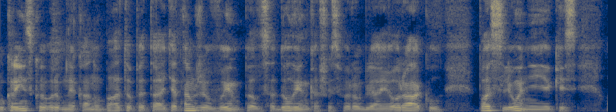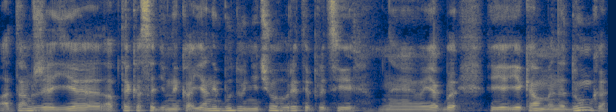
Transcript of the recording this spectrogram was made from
українського виробника? Ну багато питають, а там же вимпелся, долинка щось виробляє, оракул, пасльоні якісь, а там же є аптека садівника. Я не буду нічого говорити про ці, е, якби яка в мене думка.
